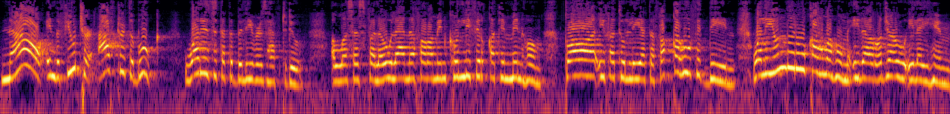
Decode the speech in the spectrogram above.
Now, in the future, after Tabuk, what is it that the believers have to do? Allah says, فَلَوْلَا نَفَرَ مِنْ كُلِّ فِرْقَةٍ مِّنْهُمْ طَائِفَةٌ لِيَتَفَقَّهُوا فِي الدِّينِ وَلِيُنْذِرُوا قَوْمَهُمْ إِذَا رَجَعُوا إِلَيْهِمْ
